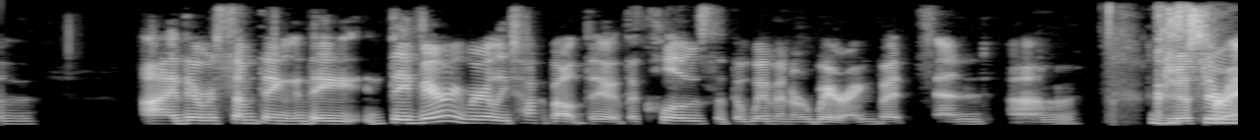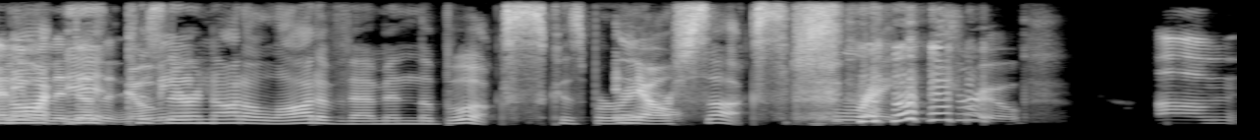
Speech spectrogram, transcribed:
Um, I, there was something they they very rarely talk about the the clothes that the women are wearing, but and um, just for anyone that in- doesn't know Because me, there are not a lot of them in the books, because Barrayar No. sucks. right true um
